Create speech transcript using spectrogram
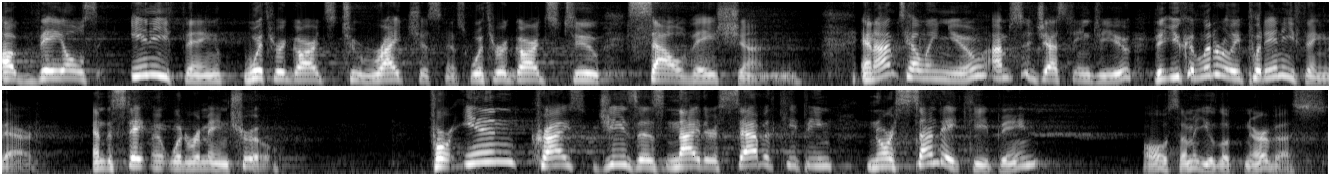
avails anything with regards to righteousness with regards to salvation. And i'm telling you i'm suggesting to you that you could literally put anything there and the statement would remain true. For in Christ Jesus neither sabbath keeping nor sunday keeping oh some of you look nervous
